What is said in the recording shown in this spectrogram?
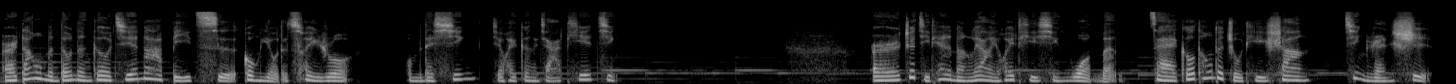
而当我们都能够接纳彼此共有的脆弱，我们的心就会更加贴近，而这几天的能量也会提醒我们在沟通的主题上尽人事，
